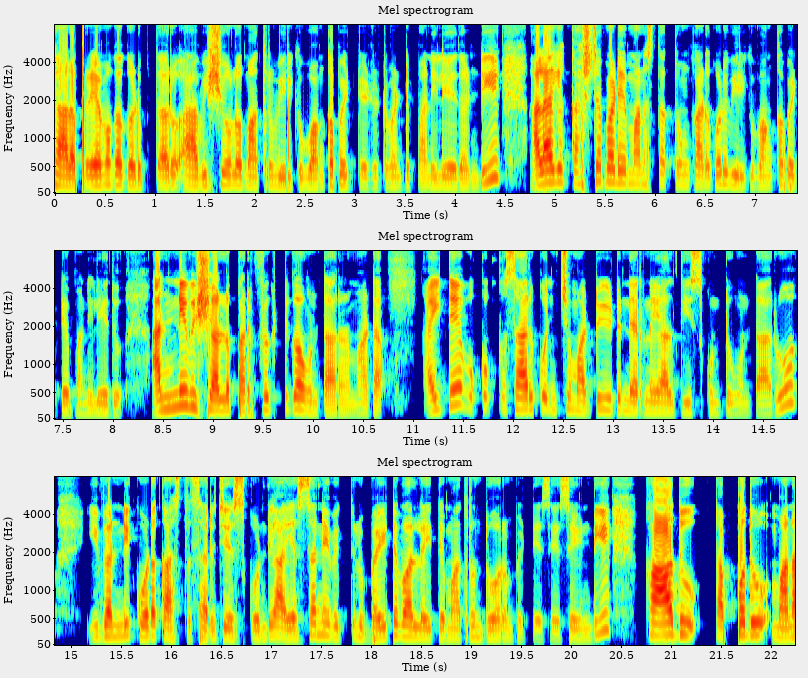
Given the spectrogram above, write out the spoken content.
చాలా ప్రేమగా గడుపుతారు. ఆ విషయంలో మాత్రం వీరికి వంక పెట్టేటటువంటి పని లేదండి. అలాగే కష్టపడే మనస్తత్వం కాడ కూడా వీరికి వంక పెట్టే పని లేదు. అన్ని విషయాల్లో పర్ఫెక్ట్గా ఉంటారనమాట అయితే ఒక్కొక్కసారి కొంచెం అటు ఇటు నిర్ణయాలు తీసుకుంటూ ఉంటారు. ఇవన్నీ కూడా కాస్త సరిచేసుకోండి. ఆ ఎస్ అనే వ్యక్తులు బయట వాళ్ళు అయితే మాత్రం దూరం పెట్టేసేసేయండి. కాదు తప్పదు మన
